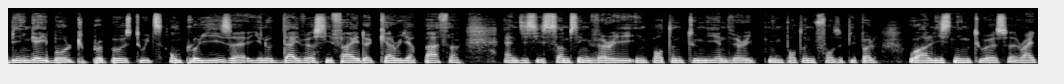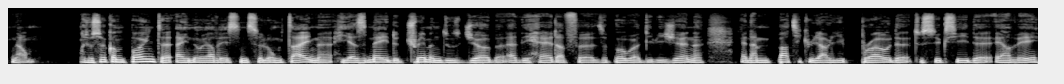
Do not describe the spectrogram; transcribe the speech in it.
being able to propose to its employees, uh, you know, diversified career path. And this is something very important to me and very important for the people who are listening to us right now. The second point, uh, I know Hervé since a long time. Uh, he has made a tremendous job at the head of uh, the power division, and I'm particularly proud to succeed Hervé.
